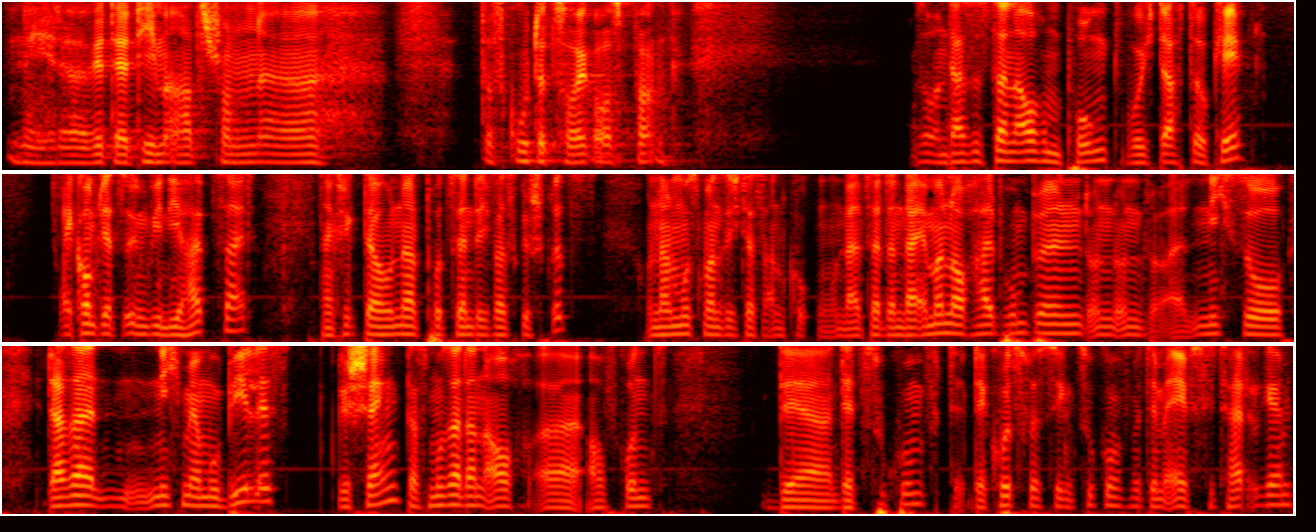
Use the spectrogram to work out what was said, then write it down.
Nee, da wird der Teamarzt schon äh, das gute Zeug auspacken. So, und das ist dann auch ein Punkt, wo ich dachte, okay, er kommt jetzt irgendwie in die Halbzeit, dann kriegt er hundertprozentig was gespritzt und dann muss man sich das angucken. Und als er dann da immer noch halb humpelnd und, und nicht so, dass er nicht mehr mobil ist, geschenkt, das muss er dann auch äh, aufgrund der, der Zukunft, der kurzfristigen Zukunft mit dem AFC Title Game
